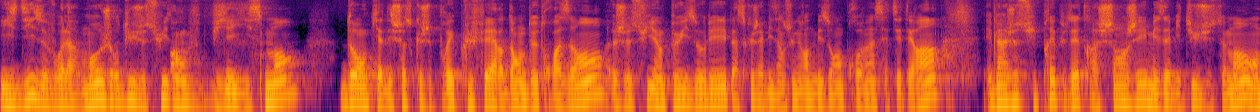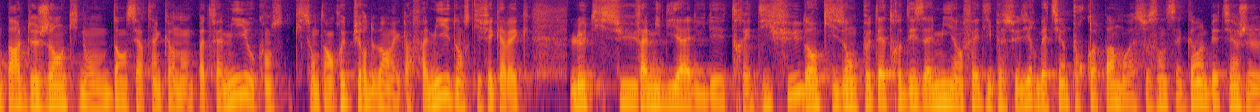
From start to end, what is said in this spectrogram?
Ils se disent, voilà, moi aujourd'hui, je suis en vieillissement. Donc, il y a des choses que je pourrais plus faire dans 2-3 ans. Je suis un peu isolé parce que j'habite dans une grande maison en province, etc. Eh bien, je suis prêt peut-être à changer mes habitudes, justement. On parle de gens qui, n'ont, dans certains cas, n'ont pas de famille ou qui sont en rupture de banc avec leur famille. Donc, ce qui fait qu'avec le tissu familial, il est très diffus. Donc, ils ont peut-être des amis, en fait. Ils peuvent se dire, ben, tiens, pourquoi pas, moi, à 65 ans, ben, tiens, je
